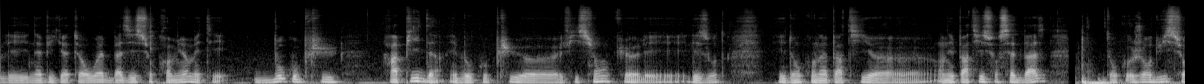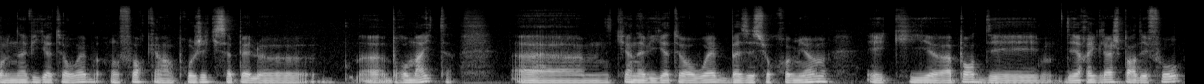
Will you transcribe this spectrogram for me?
les navigateurs web basés sur Chromium étaient beaucoup plus rapides et beaucoup plus efficients que les autres. Et donc on, a parti, euh, on est parti sur cette base. Donc aujourd'hui sur le navigateur web, on fork un projet qui s'appelle euh, euh, Bromite, qui est un navigateur web basé sur Chromium et qui apporte des, des, réglages par défaut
